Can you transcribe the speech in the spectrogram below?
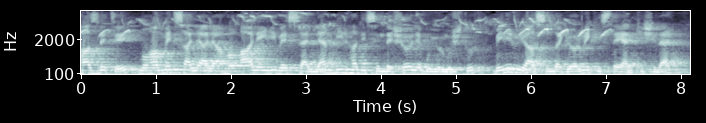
Hazreti Muhammed sallallahu aleyhi ve sellem bir hadisinde şöyle buyurmuştur, beni rüyasında görmek isteyen kişiler,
